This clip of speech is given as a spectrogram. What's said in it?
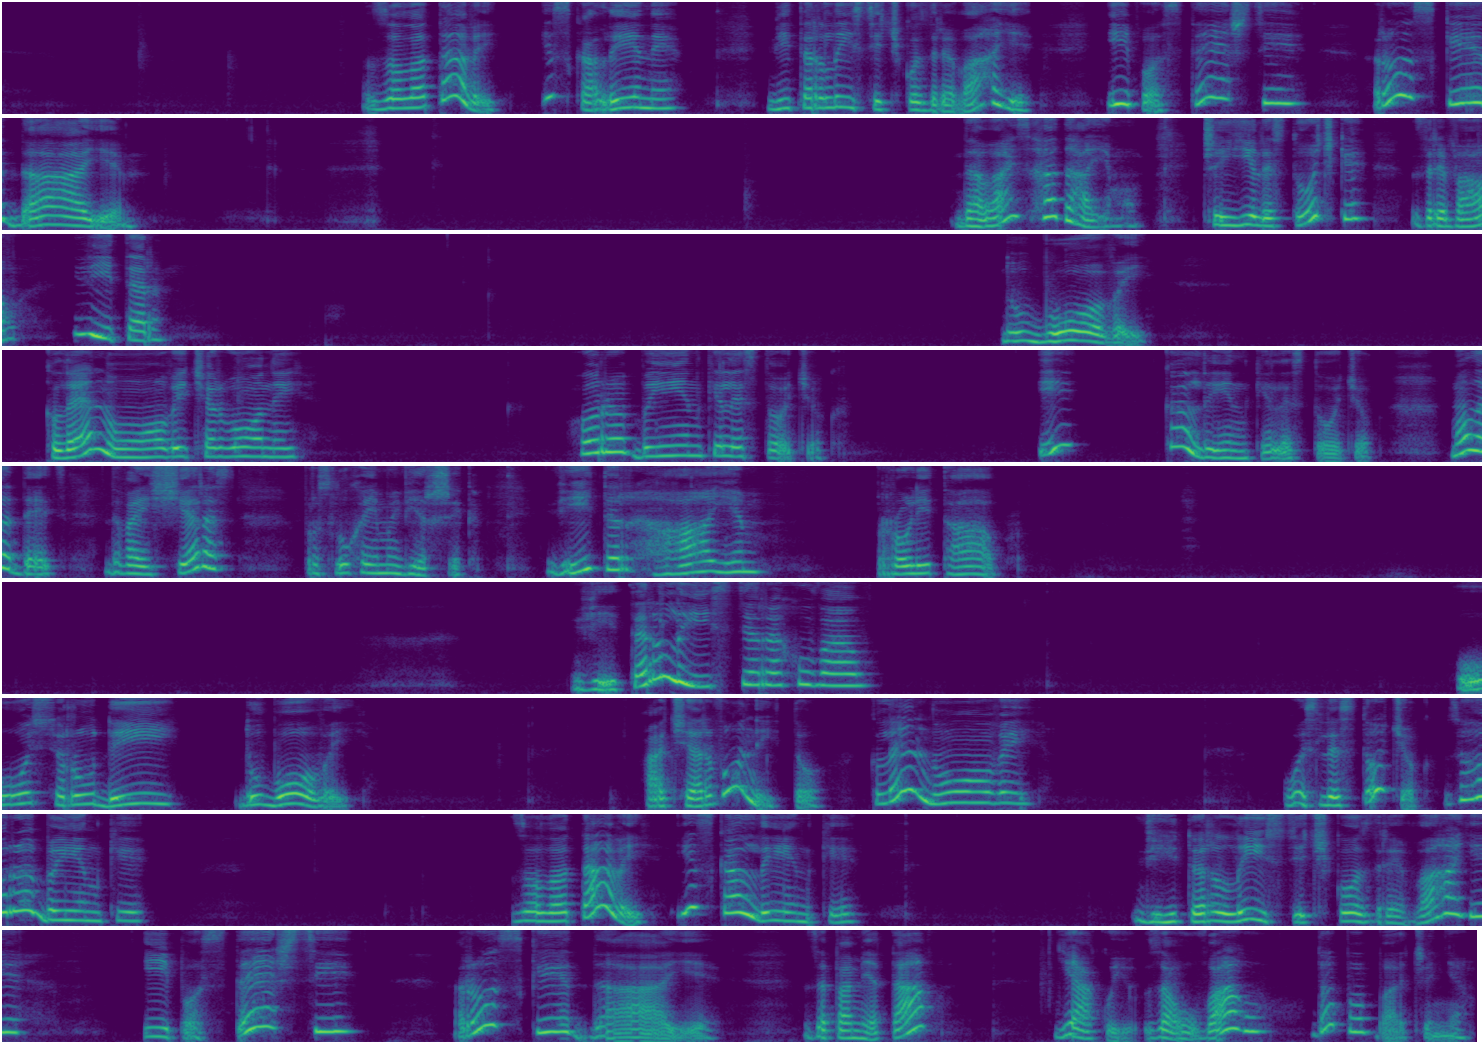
золотавий із калини. Вітер листячко зриває і по стежці розкидає. Давай згадаємо, чиї листочки зривав вітер. Дубовий, кленовий червоний, горобинки листочок і калинки листочок. Молодець. Давай ще раз прослухаємо віршик. Вітер гаєм пролітав. Вітер листя рахував. Ось рудий дубовий, а червоний то кленовий. Ось листочок з горобинки, золотавий із калинки. Вітер листячко зриває і по стежці розкидає. Запам'ятав? Дякую за увагу. До побачення!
